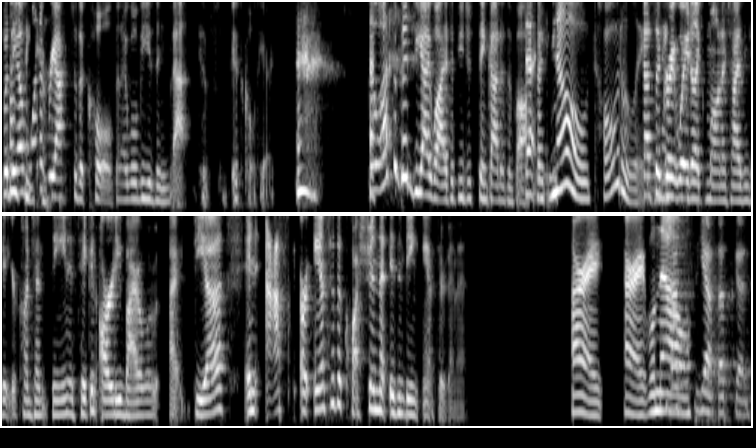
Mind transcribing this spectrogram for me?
but oh, they Oh have my one that reacts to the cold and i will be using that because it's cold here so lots of good diys if you just think out of the box That- I think no, totally. that's a great way to like monetize and get your content seen is take an already viral idea and ask or answer the question that isn't being answered in it. All right. All right. Well, now That's yeah, that's good.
